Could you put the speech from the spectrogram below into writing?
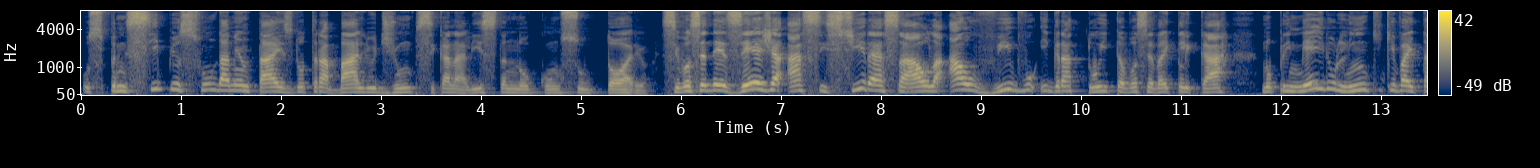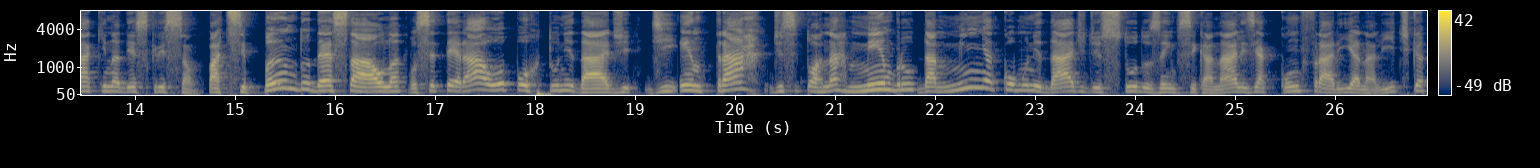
os princípios fundamentais do trabalho de um psicanalista no consultório. Se você deseja assistir a essa aula ao vivo e gratuita, você vai clicar no primeiro link que vai estar aqui na descrição. Participando desta aula, você terá a oportunidade de entrar, de se tornar membro da minha comunidade de estudos em psicanálise, a Confraria Analítica,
